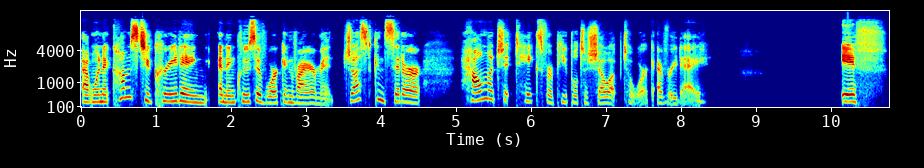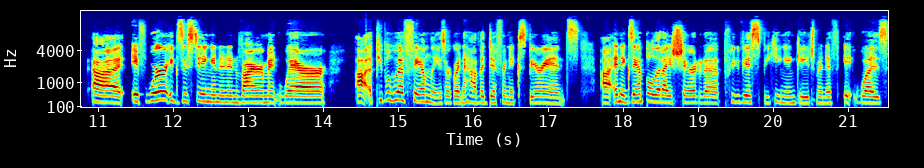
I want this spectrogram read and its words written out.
uh, when it comes to creating an inclusive work environment, just consider how much it takes for people to show up to work every day. If uh, if we're existing in an environment where uh, people who have families are going to have a different experience. Uh, an example that I shared at a previous speaking engagement, if it was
